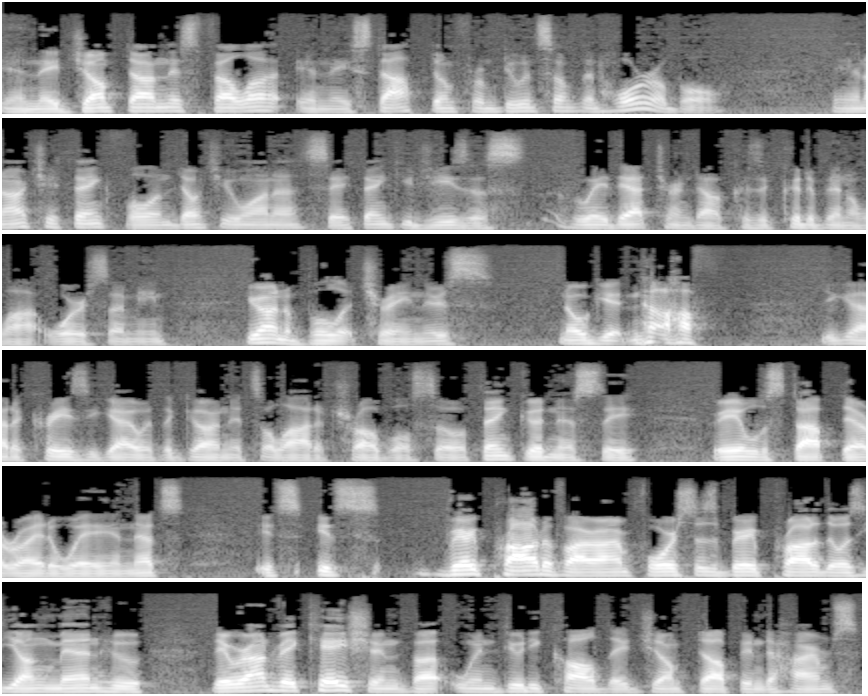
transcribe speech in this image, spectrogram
and they jumped on this fella, and they stopped him from doing something horrible. And aren't you thankful, and don't you want to say thank you, Jesus, the way that turned out, because it could have been a lot worse. I mean, you're on a bullet train. There's no getting off you got a crazy guy with a gun, it's a lot of trouble. So thank goodness they were able to stop that right away. And that's, it's, it's very proud of our armed forces, very proud of those young men who, they were on vacation, but when duty called, they jumped up into harm's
